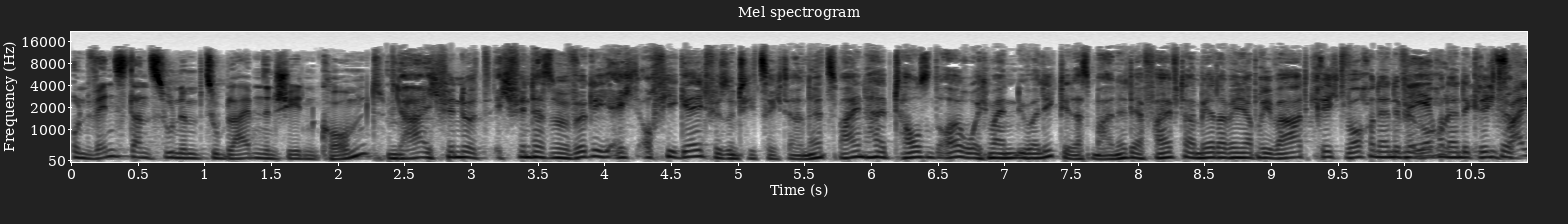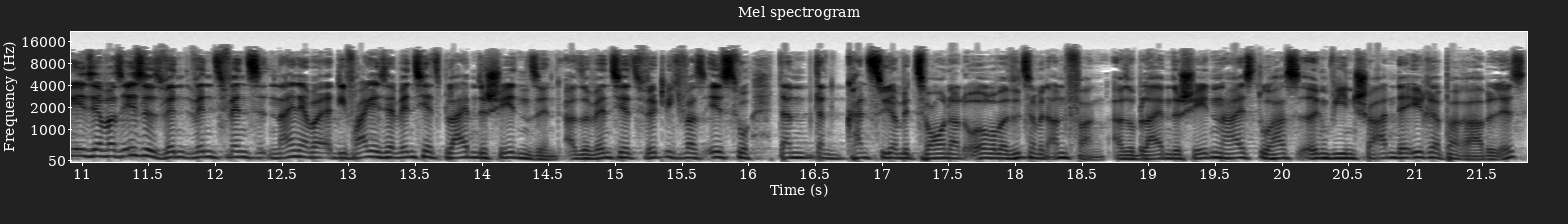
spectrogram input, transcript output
Und wenn es dann zu einem zu bleibenden Schäden kommt, Ja, ich finde, ich finde das wirklich echt auch viel Geld für so einen Schiedsrichter, ne? Zweieinhalbtausend Euro. Ich meine, überleg dir das mal, ne? Der pfeift da mehr oder weniger privat, kriegt Wochenende für Naja, Wochenende, kriegt die. Frage ist ja, was ist es? Wenn, wenn's, wenn's, nein, aber die Frage ist ja, wenn es jetzt bleibende Schäden sind, also wenn es jetzt wirklich was ist, wo, dann, dann kannst du ja mit 200 Euro, was willst du damit anfangen? Also bleibende Schäden heißt, du hast irgendwie einen Schaden, der irreparabel ist.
